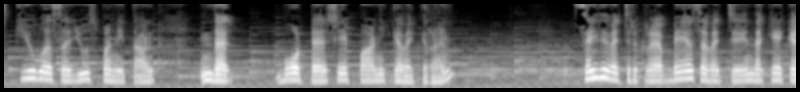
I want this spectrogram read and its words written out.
ஸ்கியூவர்ஸை யூஸ் பண்ணித்தான் இந்த போட்டை ஷேப்பாக நிற்க வைக்கிறேன். செய்து வச்சிருக்கிற பேஸை வச்சு இந்த கேக்கை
